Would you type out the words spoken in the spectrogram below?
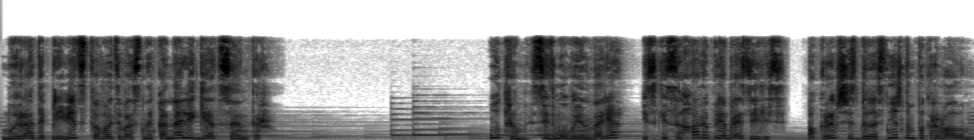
Мы рады приветствовать вас на канале Геоцентр. Утром 7 января пески Сахары преобразились, покрывшись белоснежным покрывалом.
